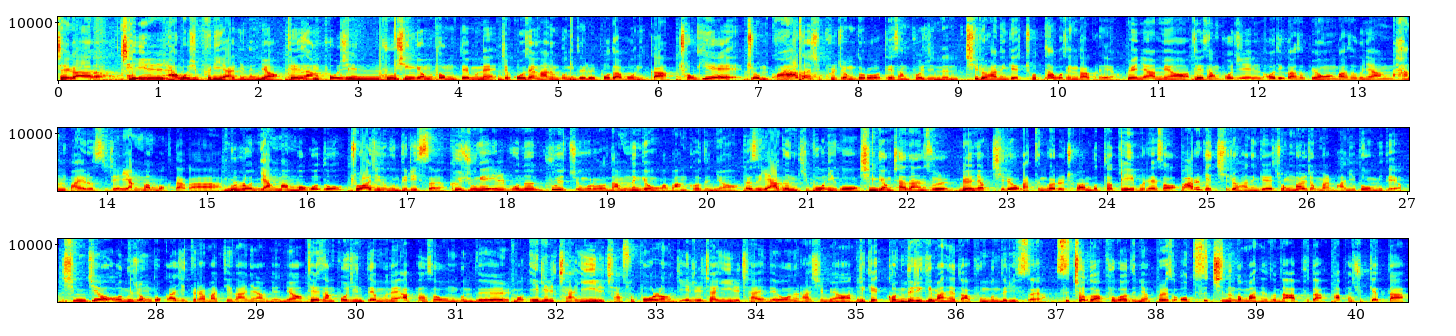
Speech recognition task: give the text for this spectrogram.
제가 제일 하고 싶은 이야기는요. 대상포진 후 신경통 때문에 이제 고생하는 분들을 보다 보니까 초기에 좀 과하다 싶을 정도로 대상포진은 치료하는 게 좋다고 생각을 해요. 왜냐하면 대상포진 어디 가서 병원 가서 그냥 항바이러스제 약만 먹다가 물론 약만 먹어도 좋아지는 분들이 있어요. 그 중에 일부는 후유증으로 남는 경우가 많거든요. 그래서 약은 기본이고 신경 차단술, 면역 치료 같은 거를 초반부터 개입을 해서 빠르게 치료하는 게 정말 정말 많이 도움이 돼요. 심지어 어느 정도까지 드라마틱하냐면요. 대상포진 때문에 아파서 온 분들 뭐 1일차, 2일차 수포 올라온 지 1일차, 2일차에 내원을 하시면 이렇게 건드리기만 해도 아픈 분들이 있어요. 스쳐도 아프거든요. 그래서 옷 스치는 것만 해도 나 아프다, 아파 죽겠다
